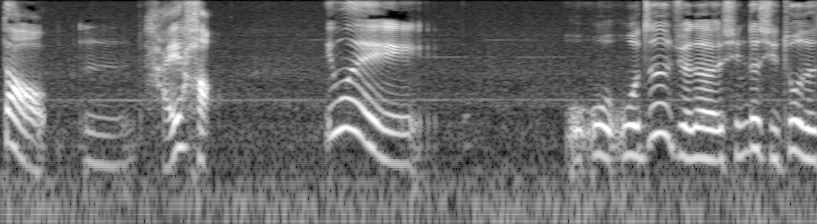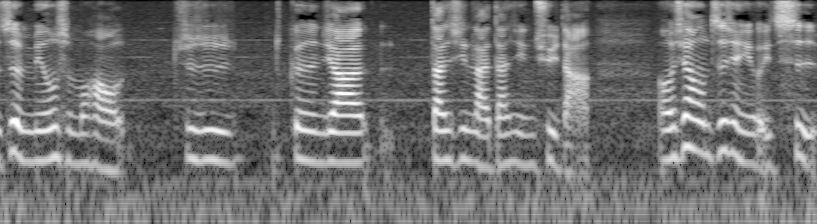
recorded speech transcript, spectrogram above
倒嗯还好，因为我我我真的觉得行得起坐得正，没有什么好就是。跟人家担心来担心去的，然后像之前有一次，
